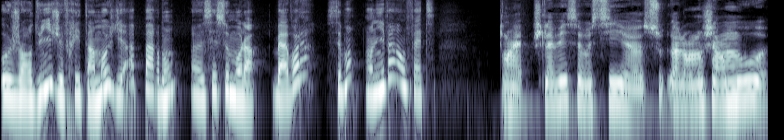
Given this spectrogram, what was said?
Aujourd'hui, je frite un mot, je dis ah pardon, euh, c'est ce mot-là. Bah voilà, c'est bon, on y va en fait. Ouais, je l'avais ça aussi. Euh, alors moi j'ai un mot, euh,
